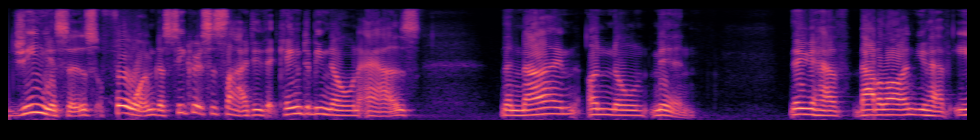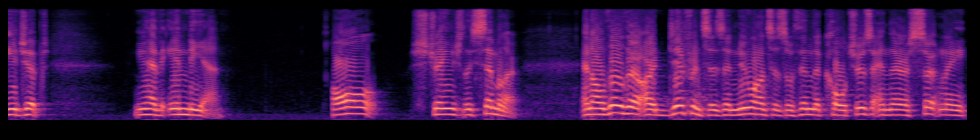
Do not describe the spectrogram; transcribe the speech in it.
geniuses formed a secret society that came to be known as the Nine Unknown Men. There you have Babylon, you have Egypt, you have India, all strangely similar. And although there are differences and nuances within the cultures, and there are certainly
